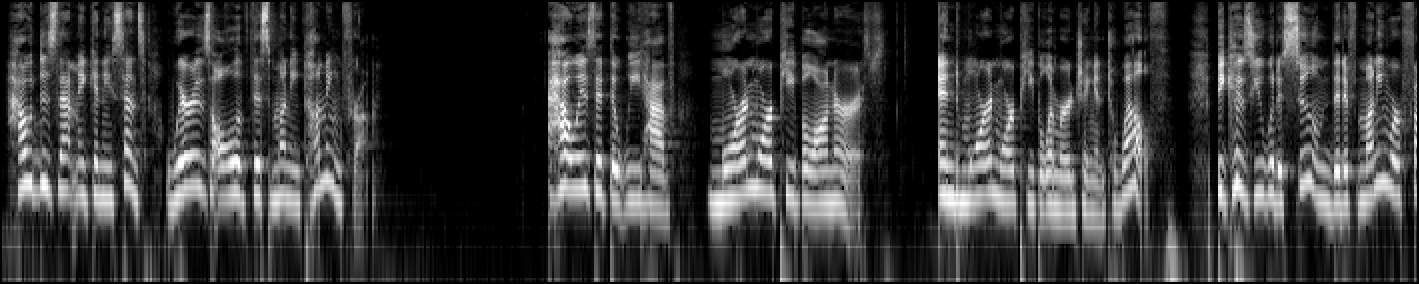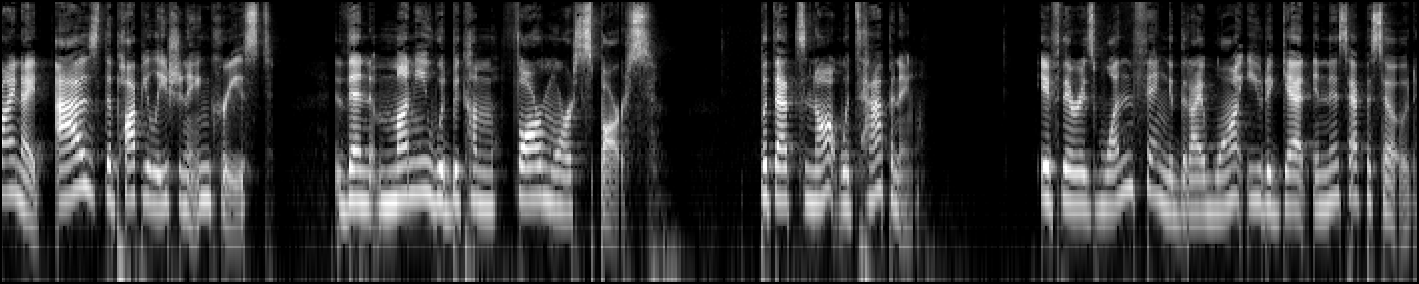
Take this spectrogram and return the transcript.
How does that make any sense? Where is all of this money coming from? How is it that we have more and more people on earth and more and more people emerging into wealth? Because you would assume that if money were finite as the population increased, then money would become far more sparse. But that's not what's happening. If there is one thing that I want you to get in this episode,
